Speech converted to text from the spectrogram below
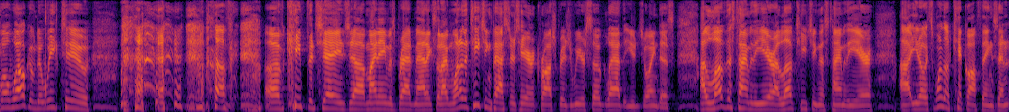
Well, welcome to week two of, of Keep the Change. Uh, my name is Brad Maddox, and I'm one of the teaching pastors here at Crossbridge. We are so glad that you joined us. I love this time of the year. I love teaching this time of the year. Uh, you know, it's one of those kickoff things, and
